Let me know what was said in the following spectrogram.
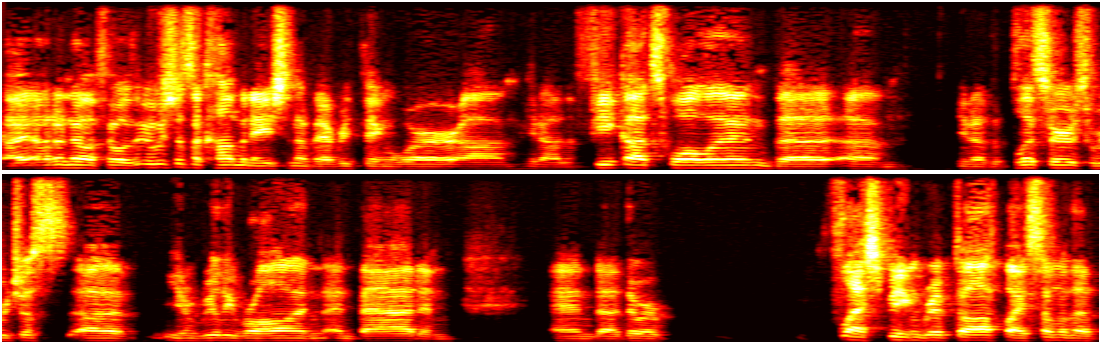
I, I don't know if it was. It was just a combination of everything. Where um, you know the feet got swollen, the um, you know the blisters were just uh, you know really raw and, and bad, and and uh, there were flesh being ripped off by some of the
